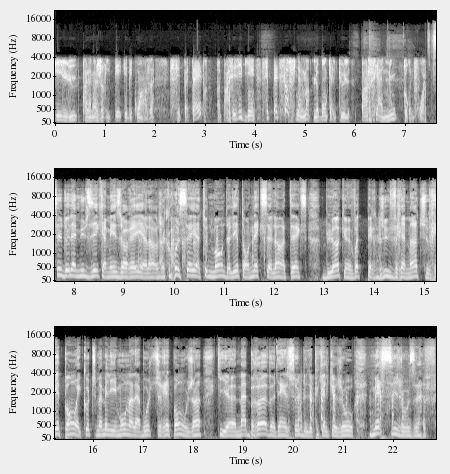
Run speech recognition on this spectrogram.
élu par la majorité québécoise. C'est peut-être, pensez-y bien, c'est peut-être ça finalement le bon calcul. Pensez à nous pour une fois. C'est de la musique à mes oreilles. Alors je conseille à tout le monde de lire ton excellent texte. Bloc un vote perdu vraiment. Tu réponds. Écoute, tu me mets les mots dans la bouche. Tu réponds aux gens qui euh, m'abreuvent d'insultes depuis quelques jours. Merci Joseph.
